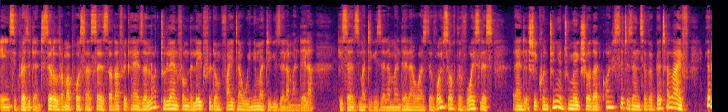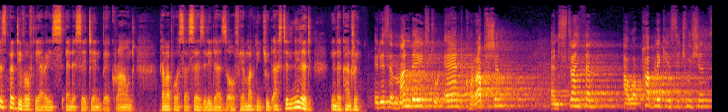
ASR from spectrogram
ANC President Cyril Ramaphosa says South Africa has a lot to learn from the late freedom fighter Winnie Madikizela Mandela. He says Madikizela Mandela was the voice of the voiceless and she continued to make sure that all citizens have a better life irrespective of their race and a certain background. Ramaphosa says leaders of her magnitude are still needed in the country. It is a mandate to end corruption and strengthen our public institutions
